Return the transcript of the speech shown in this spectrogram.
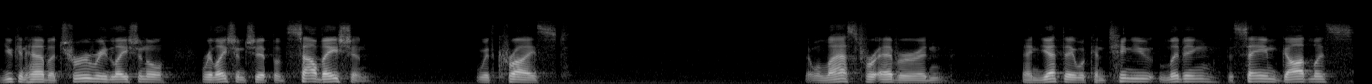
You can have a true relational relationship of salvation with Christ that will last forever and and yet they will continue living the same godless,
